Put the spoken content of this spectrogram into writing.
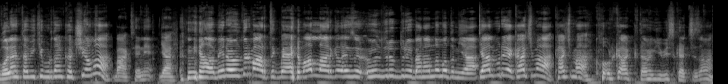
Golem tabii ki buradan kaçıyor ama. Bak seni gel. ya beni öldürme artık be. Vallahi arkadaşlar öldürüp duruyor. Ben anlamadım ya. Gel buraya kaçma. Kaçma. Korkak. Tabii ki biz kaçacağız ama.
